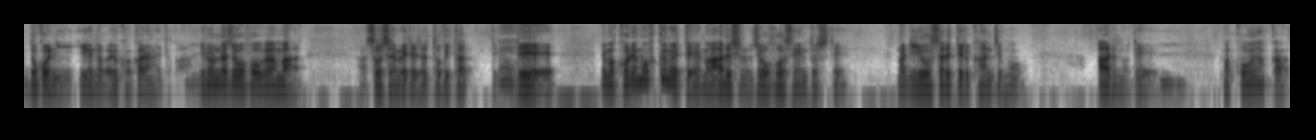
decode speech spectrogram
どこにいるのかよくわからないとか、いろんな情報がまあソーシャルメディア上飛び交っていて、ええ、でまあ、これも含めて、まあ、ある種の情報戦として、まあ、利用されてる感じもあるので、まあ、こうなんか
